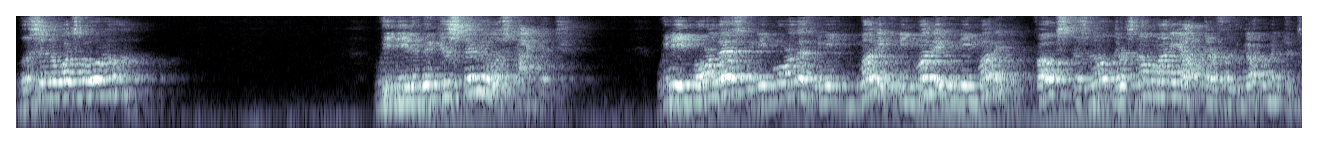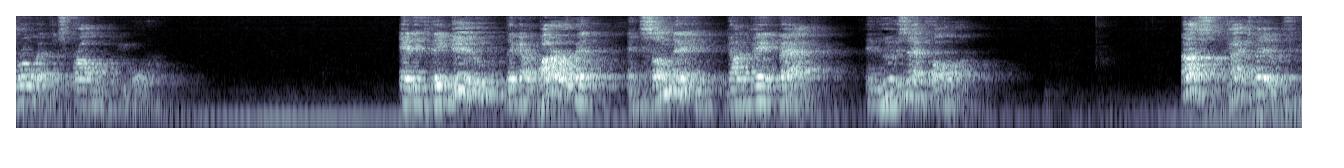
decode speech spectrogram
Listen to what's going on. We need a bigger stimulus package. We need more of this, we need more of this, we need money, we need money, we need money. Folks, there's no, money out there for the government to throw at this problem anymore. And if they do, they gotta borrow it, and someday gotta pay it back. And who does that fall on? Us, taxpayers.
